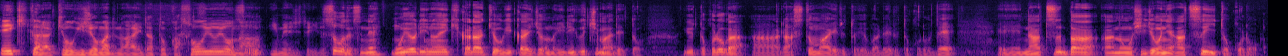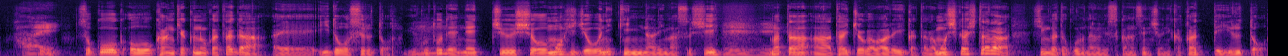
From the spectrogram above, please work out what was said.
駅から競技場までの間とか、そういうようなイメージでいいですか？そうですね。最寄りの駅から競技会場の入り口までというところがあラストマイルと呼ばれるところで、えー、夏場あの非常に暑いところ、はい、そこを観客の方が、えー、移動するということで、うん、熱中症も非常に気になりますし、また体調が悪い方がもしかしたら新型コロナウイルス感染症にかかっていると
